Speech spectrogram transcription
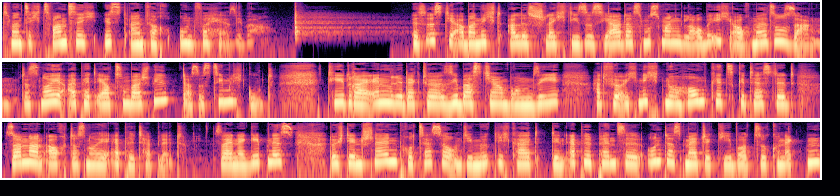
2020 ist einfach unvorhersehbar. Es ist ja aber nicht alles schlecht dieses Jahr, das muss man, glaube ich, auch mal so sagen. Das neue iPad Air zum Beispiel, das ist ziemlich gut. T3N-Redakteur Sebastien Bonset hat für euch nicht nur HomeKits getestet, sondern auch das neue Apple Tablet. Sein Ergebnis? Durch den schnellen Prozessor und die Möglichkeit, den Apple Pencil und das Magic Keyboard zu connecten,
